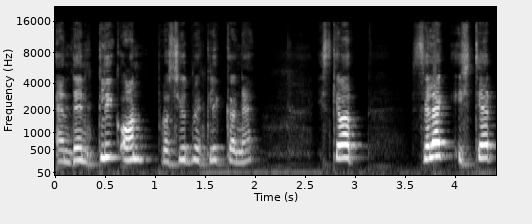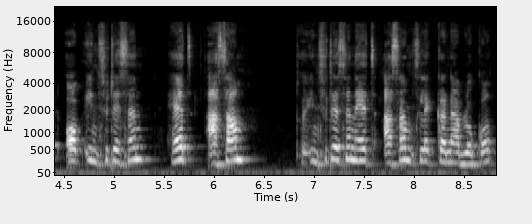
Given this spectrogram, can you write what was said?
and then click on proceed में क्लिक करना है। इसके बाद select state of institution as Assam तो इंस्टीट्यूशन हैज़ आसाम सेलेक्ट करना है आप लोग को।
